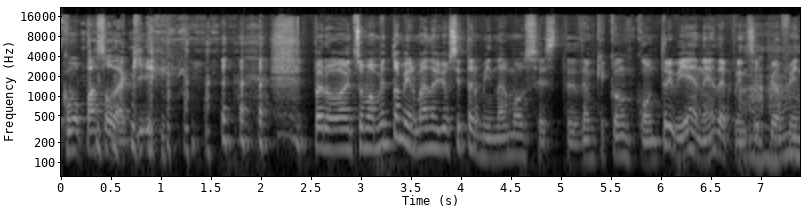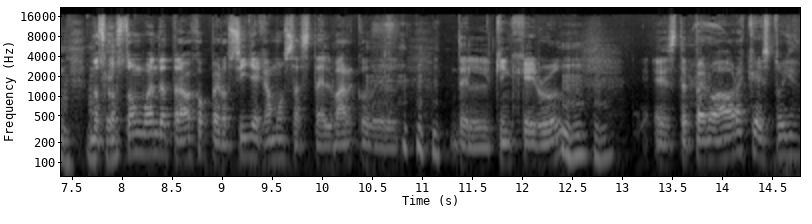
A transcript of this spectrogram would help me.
¿Cómo paso de aquí? Pero en su momento mi hermano y yo sí terminamos este Donkey Kong Country bien, ¿eh? De principio a fin. Nos costó un buen de trabajo, pero sí llegamos hasta el barco del, del King K. Rule. Este, pero ahora que estoy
